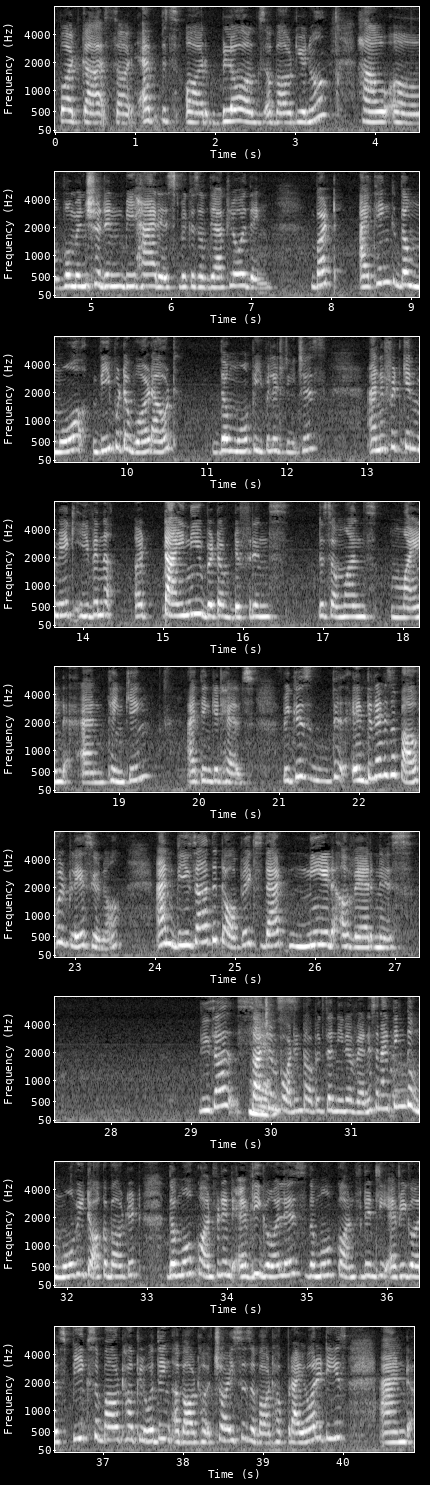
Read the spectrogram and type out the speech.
podcasts or apps or blogs about you know how uh, women shouldn't be harassed because of their clothing. But i think the more we put a word out the more people it reaches and if it can make even a, a tiny bit of difference to someone's mind and thinking i think it helps. Because the internet is a powerful place you know. And these are the topics that need awareness. These are such Yes. important topics that need awareness. And i think the more we talk about it the more confident every girl is the more confidently every girl speaks about her clothing about her choices about her priorities and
